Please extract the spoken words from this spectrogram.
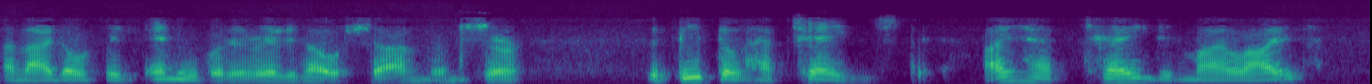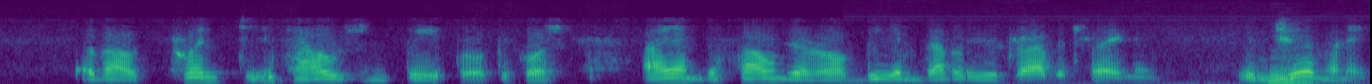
and I don't think anybody really knows the answer. The people have changed. I have trained in my life about 20,000 people because I am the founder of BMW driver training in mm. Germany.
